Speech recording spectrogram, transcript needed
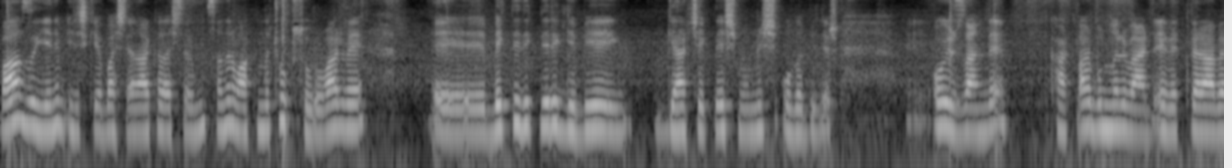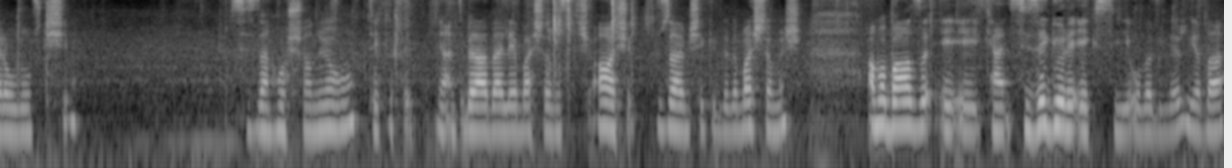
bazı yeni ilişkiye başlayan arkadaşlarımın sanırım aklında çok soru var ve e, bekledikleri gibi gerçekleşmemiş olabilir. E, o yüzden de kartlar bunları verdi. Evet beraber olduğunuz kişi sizden hoşlanıyor mu? Teklif et. Yani beraberliğe başladığınız kişi aşık. Güzel bir şekilde de başlamış. Ama bazı e, e, size göre eksiği olabilir ya da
